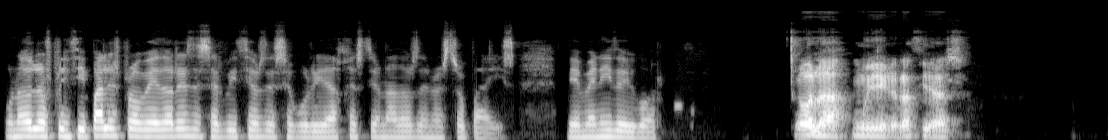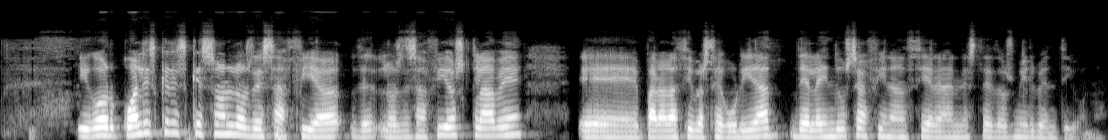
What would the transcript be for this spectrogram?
uno de los principales proveedores de servicios de seguridad gestionados de nuestro país. Bienvenido, Igor. Hola, muy bien, gracias. Igor, ¿cuáles crees que son los, los desafíos clave eh, para la ciberseguridad de la industria financiera en este 2021?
